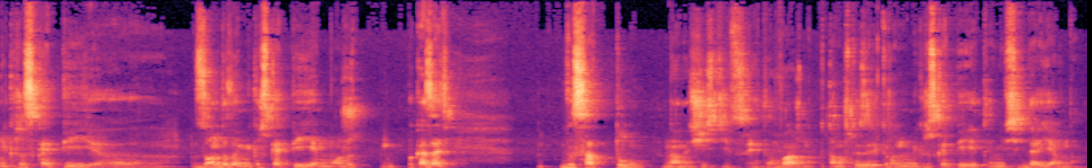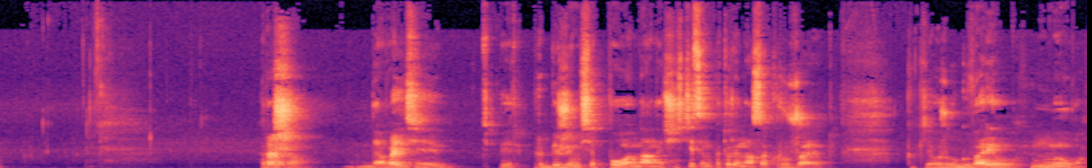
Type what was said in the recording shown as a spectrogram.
микроскопии, э, зондовая микроскопия может показать высоту наночастиц. Это важно, потому что из электронной микроскопии это не всегда явно. Хорошо. Давайте теперь пробежимся по наночастицам, которые нас окружают. Как я уже говорил, мыло.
